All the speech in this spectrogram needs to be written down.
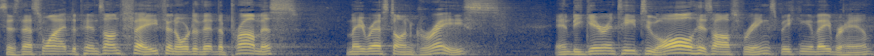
He says that's why it depends on faith in order that the promise may rest on grace and be guaranteed to all his offspring, speaking of Abraham,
